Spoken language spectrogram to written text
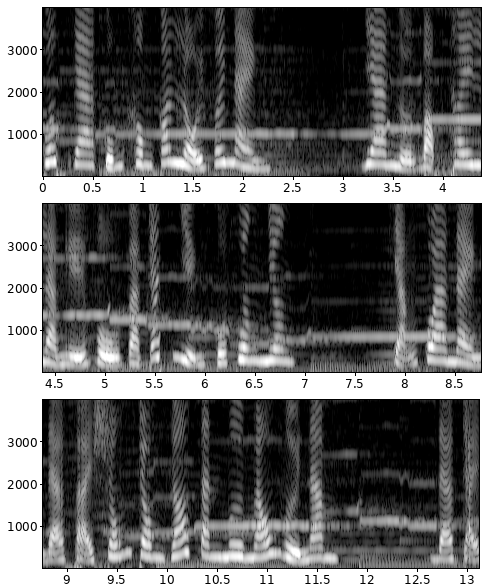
Quốc gia cũng không có lỗi với nàng. Gia ngựa bọc thây là nghĩa vụ và trách nhiệm của quân nhân. Chẳng qua nàng đã phải sống trong gió tanh mưa máu 10 năm. Đã trải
